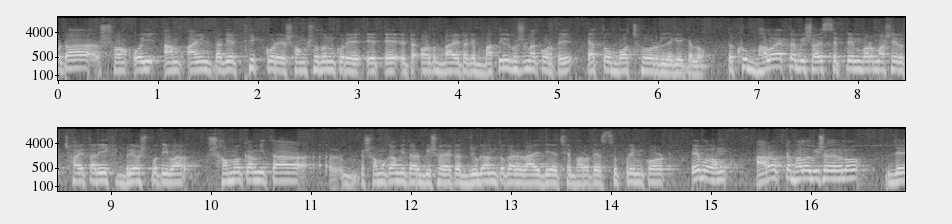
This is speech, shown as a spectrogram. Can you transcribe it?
ওটা ওই আইনটাকে ঠিক করে, সংশোধন করে বা এটাকে বাতিল ঘোষণা করতে এত বছর লেগে গেল। তো খুব ভালো একটা বিষয়, সেপ্টেম্বর মাসের ছয় তারিখ, বৃহস্পতিবার। সমকামিতা সমকামিতার বিষয়ে একটা যুগান্তকারী রায় দিয়েছে ভারতের সুপ্রিম কোর্ট এবং আরও একটা ভালো বিষয় হলো যে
